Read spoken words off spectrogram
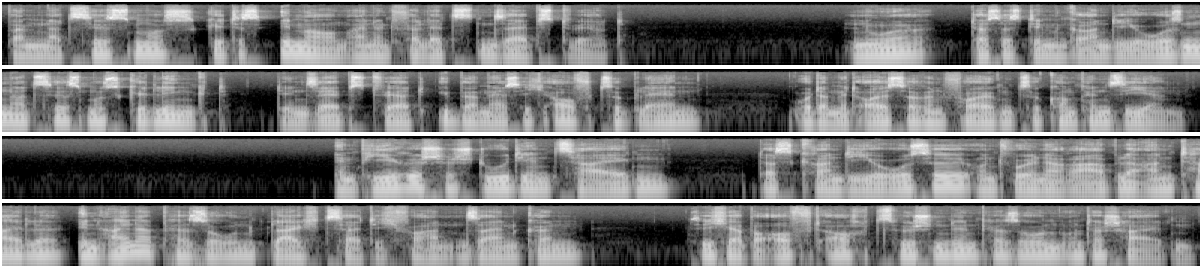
Beim Narzissmus geht es immer um einen verletzten Selbstwert. Nur, dass es dem grandiosen Narzissmus gelingt, den Selbstwert übermäßig aufzublähen oder mit äußeren Folgen zu kompensieren. Empirische Studien zeigen, dass grandiose und vulnerable Anteile in einer Person gleichzeitig vorhanden sein können, sich aber oft auch zwischen den Personen unterscheiden.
